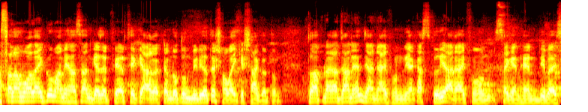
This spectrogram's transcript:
আসসালামু আলাইকুম, আমি হাসান গ্যাজেট ফেয়ার থেকে আরও একটা নতুন ভিডিওতে সবাইকে স্বাগতম। তো আপনারা জানেন যে আমি আইফোন নিয়ে কাজ করি আর আইফোন সেকেন্ড হ্যান্ড ডিভাইস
